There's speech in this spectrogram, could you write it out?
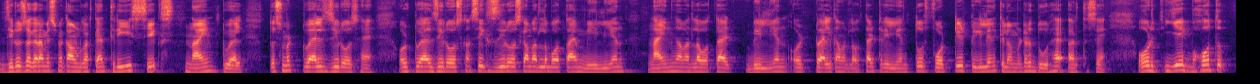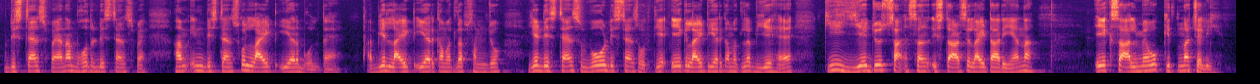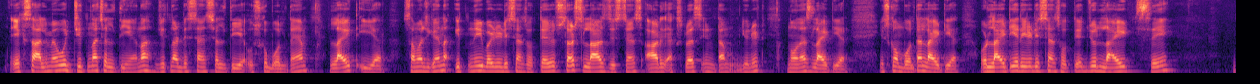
जीरोस अगर हम इसमें काउंट करते हैं थ्री सिक्स नाइन ट्वेल्व तो इसमें ट्वेल्व जीरोस हैं और ट्वेल्व जीरोस का सिक्स जीरोस का मतलब होता है मिलियन नाइन का मतलब होता है बिलियन और ट्वेल्व का मतलब होता है ट्रिलियन तो फोर्टी ट्रिलियन किलोमीटर दूर है अर्थ से। और ये बहुत डिस्टेंस पे है ना, बहुत डिस्टेंस पे। हम इन डिस्टेंस को लाइट ईयर बोलते हैं। अब ये लाइट ईयर का मतलब समझो, ये डिस्टेंस वो डिस्टेंस होती है। एक लाइट ईयर का मतलब ये है कि ये जो स्टार से लाइट आ रही है ना एक साल में वो कितना चली? एक साल में वो जितना चलती है ना, जितना डिस्टेंस चलती है, उसको बोलते हैं लाइट ईयर समझ गए ना? इतनी बड़ी डिस्टेंस होती है जो search large distance are express in term unit known as light year इसको हम बोलते हैं लाइट ईयर और लाइट ईयर ये डिस्टेंस होती है जो लाइट से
